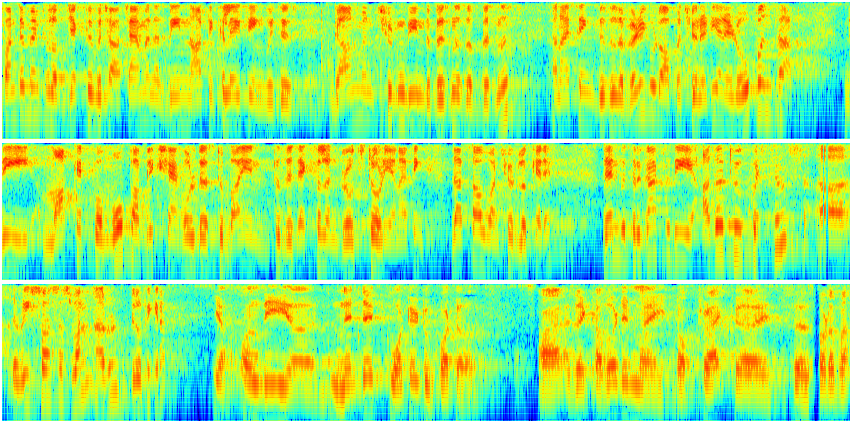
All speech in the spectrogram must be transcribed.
fundamental objective which our chairman has been articulating, which is government shouldn't be in the business of business. And I think this is a very good opportunity and it opens up the market for more public shareholders to buy into this excellent growth story. And I think that's how one should look at it. Then with regard to the other two questions, uh, the resources one, Arun, do you pick it up? Yeah, on the uh, net debt quarter to quarter, uh, as I covered in my talk track, uh, it's uh, sort of an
